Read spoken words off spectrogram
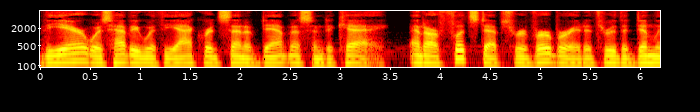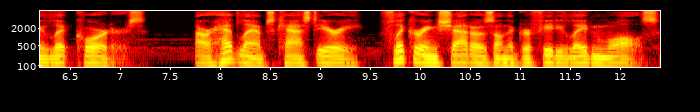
The air was heavy with the acrid scent of dampness and decay, and our footsteps reverberated through the dimly lit corridors. Our headlamps cast eerie, flickering shadows on the graffiti laden walls,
